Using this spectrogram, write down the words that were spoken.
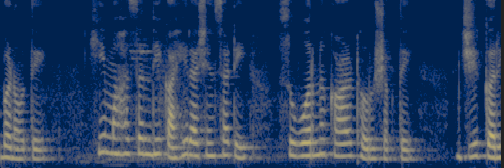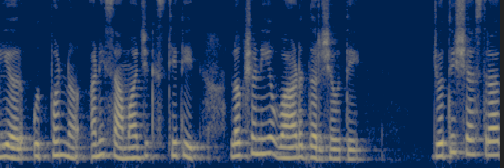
बनवते. ही महासंधी काही राशींसाठी सुवर्ण काळ ठरू शकते जी करिअर उत्पन्न आणि सामाजिक स्थितीत लक्षणीय वाढ दर्शवते. ज्योतिषशास्त्रात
